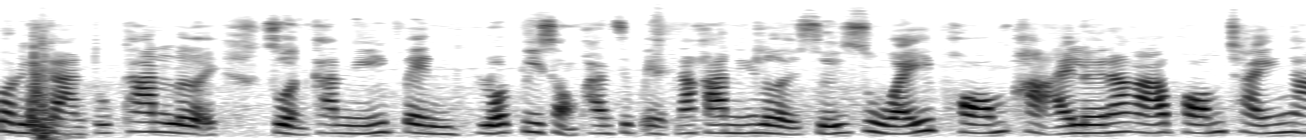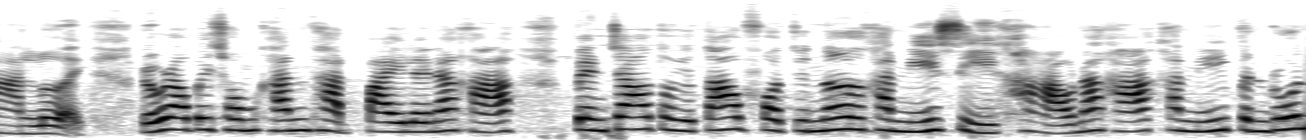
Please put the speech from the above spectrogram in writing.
บริการทุกท่านเลยส่วนคันนี้เป็นรถปี 2011 นะคะนี่เลย สวยๆ พร้อมขายเลยนะคะ พร้อมใช้งานเลยเดี๋ยวเราไปชมคันถัดไปเลยนะคะ เป็นเจ้า Toyota Fortuner คันนี้สีขาวนะคะ คันนี้เป็นรุ่น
